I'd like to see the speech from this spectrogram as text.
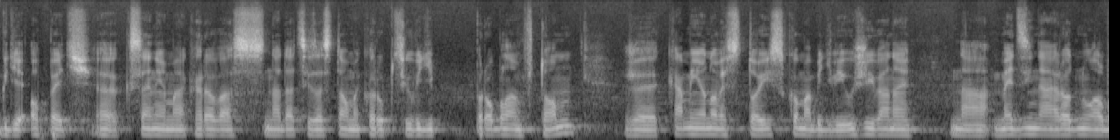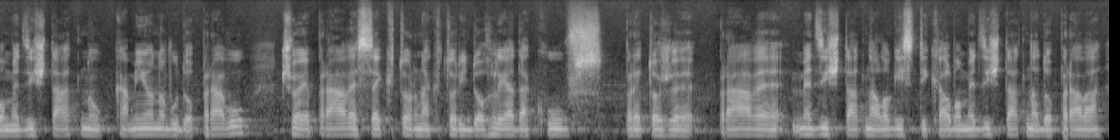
kde opäť e, Ksenia Makarová z nadácie Zastavme korupciu vidí problém v tom, že kamionové stoisko má byť využívané na medzinárodnú alebo medzištátnu kamionovú dopravu, čo je práve sektor, na ktorý dohliada KÚVS, pretože práve medzištátna logistika alebo medzištátna doprava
